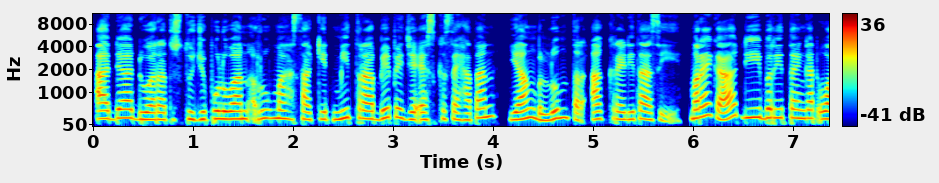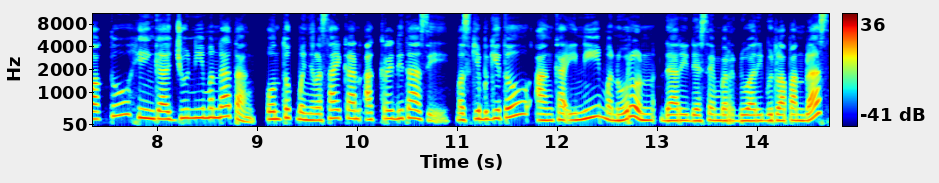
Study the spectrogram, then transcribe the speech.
ada 270-an rumah sakit mitra BPJS Kesehatan yang belum terakreditasi. Mereka diberi tenggat waktu hingga Juni mendatang untuk menyelesaikan akreditasi. Meski begitu, angka ini menurun dari Desember 2018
